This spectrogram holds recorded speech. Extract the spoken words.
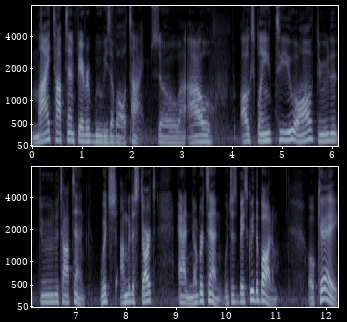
my top 10 favorite movies of all time. So uh, I'll I'll explain to you all through the through the top 10, which I'm going to start at number 10, which is basically the bottom. Okay,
